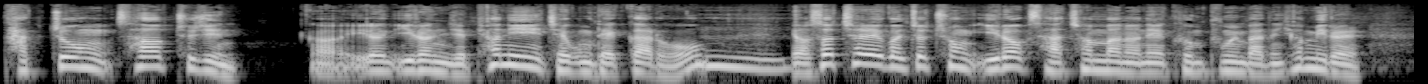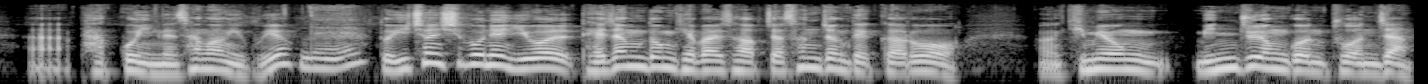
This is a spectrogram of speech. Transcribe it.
각종 사업 추진 어, 이런 이런 이제 편의 제공 대가로 음. 6차례에 걸쳐 총 1억 4천만 원의 금품을 받은 혐의를 아, 받고 있는 상황이고요. 네. 또 2015년 2월 대장동 개발 사업자 선정 대가로 어, 김용 민주연구원 부원장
